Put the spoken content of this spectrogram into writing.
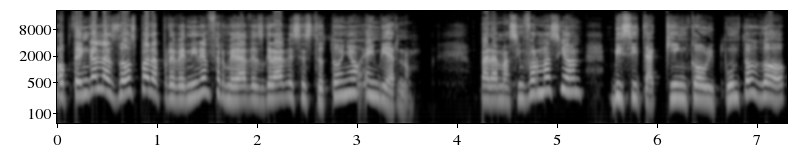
Obtenga las dos para prevenir enfermedades graves este otoño e invierno. Para más información, visita kingcory.gov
